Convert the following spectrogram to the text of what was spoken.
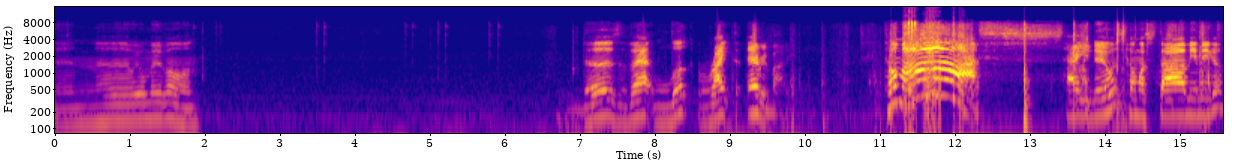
Then uh, we will move on. Does that look right to everybody? Tomas! How you doing? ¿Cómo está, mi amigo?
